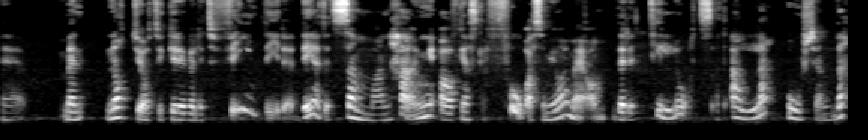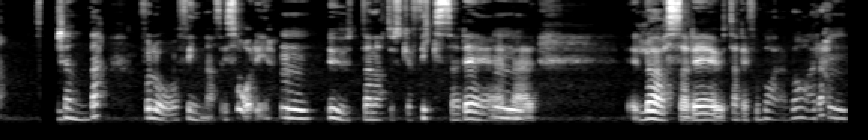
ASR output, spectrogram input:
Eh, Men något jag tycker är väldigt fint i det, det är att ett sammanhang av ganska få som jag är med om, där det tillåts att alla okända, kända, får lov att finnas i sorg Mm. utan att du ska fixa det Mm. eller lösa det utan det får bara vara. Mm.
